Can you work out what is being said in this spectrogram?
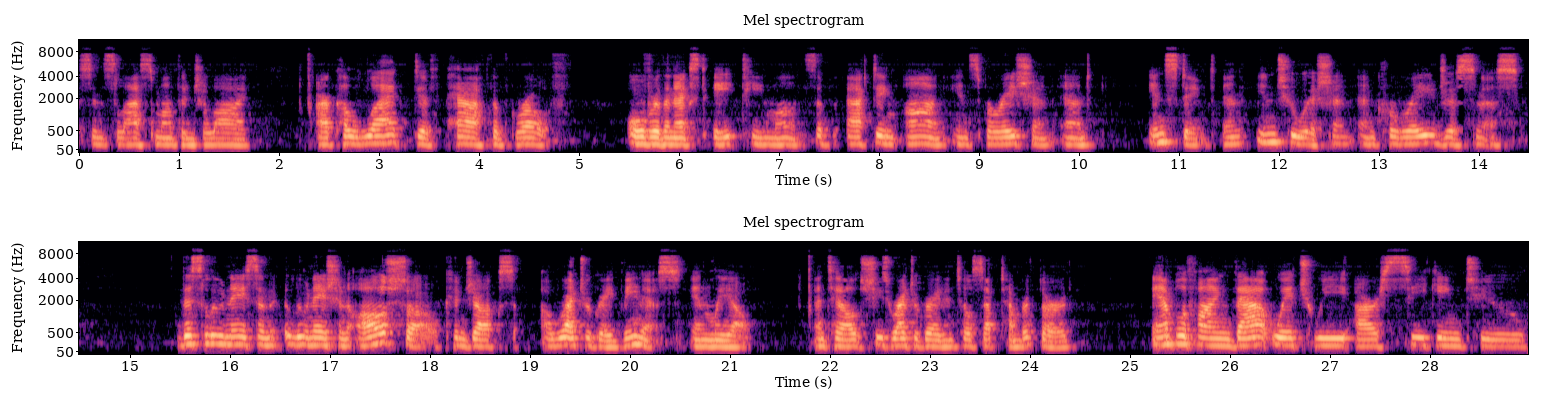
since last month in July. Our collective path of growth over the next 18 months of acting on inspiration and instinct and intuition and courageousness. This lunation, lunation also conjuncts a retrograde Venus in Leo until she's retrograde until September 3rd, amplifying that which we are seeking to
